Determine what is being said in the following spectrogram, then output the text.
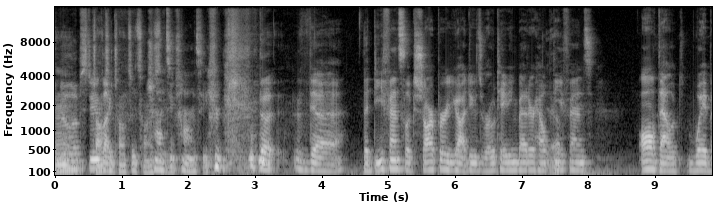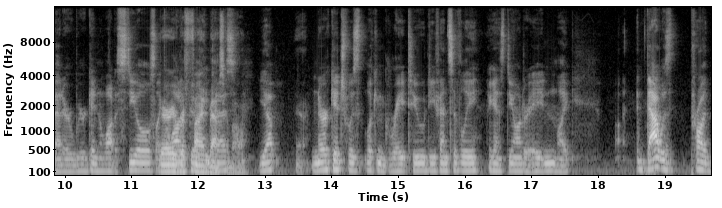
Mm. Billups, dude, Chauncey, like Chauncey, Chauncey. Chauncey, Chauncey. the the the defense looks sharper. You got dudes rotating better, help Yep. defense. All of that looked way better. We were getting a lot of steals, like Very a lot of refined good basketball. Yep. Yeah. Nurkic was looking great too defensively against DeAndre Ayton. Like that was probably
